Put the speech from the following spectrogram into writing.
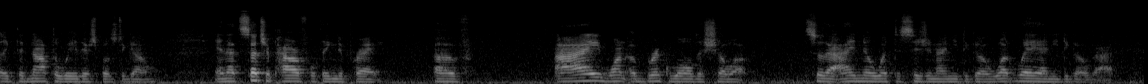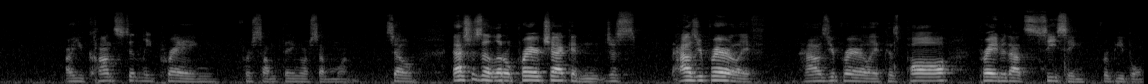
like the not the way they're supposed to go, and that's such a powerful thing to pray. Of, I want a brick wall to show up, so that I know what decision I need to go, what way I need to go. God, are you constantly praying for something or someone? So that's just a little prayer check, and just how's your prayer life? How's your prayer life? Because Paul prayed without ceasing for people.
